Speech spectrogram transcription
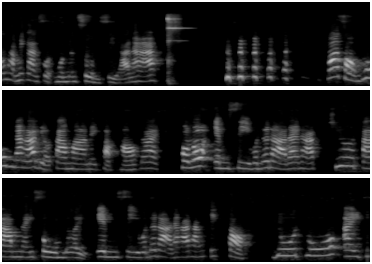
ต้องทำให้การสวดมนต์มันเสื่อมเสียนะคะ ก็สองทุ่มนะคะ เดี๋ยวตามมาในคลับเฮาส์ได้ follow MC วันเดอร์ดาได้นะคะ ชื่อตามในซูมเลย MC วันเดอร์ดานะคะ ทั้ง TikTok YouTube IG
